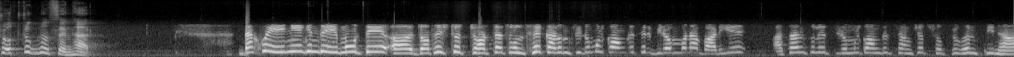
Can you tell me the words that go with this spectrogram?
শত্রুঘ্ন সিনহার। দেখো এই নিয়ে কিন্তু এই মুহূর্তে যথেষ্ট চর্চা চলছে, কারণ তৃণমূল কংগ্রেসের বিড়ম্বনা বাড়িয়ে আসানসোলের তৃণমূল কংগ্রেস সাংসদ শত্রুঘ্ন সিনহা,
